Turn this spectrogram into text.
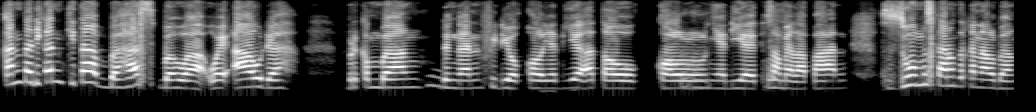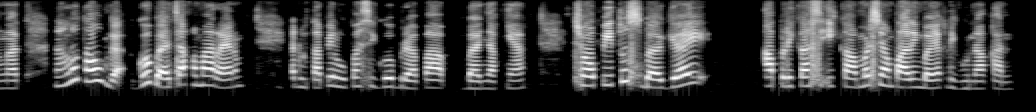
Kan tadi kan kita bahas bahwa WA udah berkembang Hmm. dengan video call-nya dia atau call-nya dia itu Iya. sampai 8. Zoom sekarang terkenal banget. Nah, lo tahu nggak? Gue baca kemarin, aduh tapi lupa sih gue berapa banyaknya. Shopee itu sebagai aplikasi e-commerce yang paling banyak digunakan.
